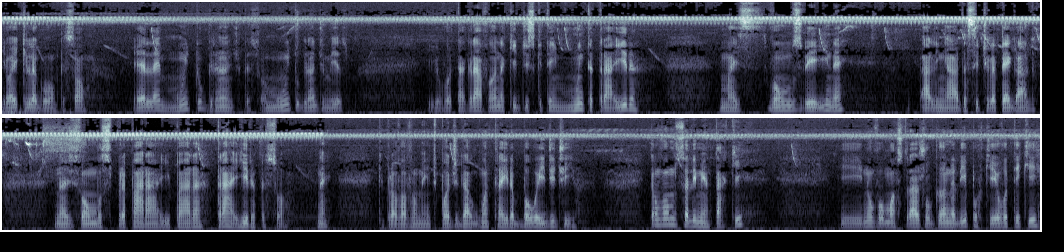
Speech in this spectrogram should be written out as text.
E olha que lagoa, pessoal. Ela é muito grande, pessoal, muito grande mesmo. E eu vou estar tá gravando aqui, diz que tem muita traíra, mas vamos ver aí, né? Alinhada, se tiver pegado, nós vamos preparar aí para traíra, pessoal? Que provavelmente pode dar alguma traíra boa aí de dia. Então vamos alimentar aqui. E não vou mostrar jogando ali, porque eu vou ter que...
